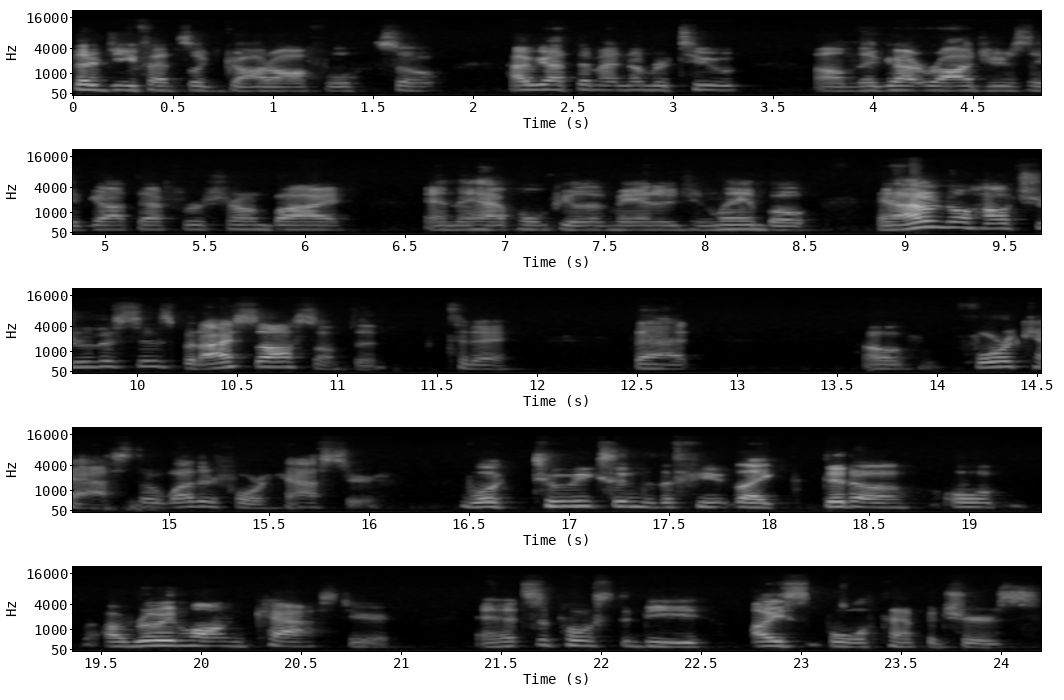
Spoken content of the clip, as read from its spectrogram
their defense looked god awful. So I've got them at number two. Um, they've got Rodgers, they've got that first round bye, and they have home field advantage in Lambeau. And I don't know how true this is, but I saw something today that a forecast, the weather forecaster, looked two weeks into the future, like did a a really long cast here, and it's supposed to be ice bowl temperatures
